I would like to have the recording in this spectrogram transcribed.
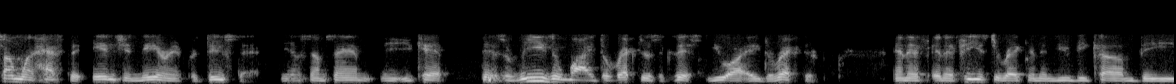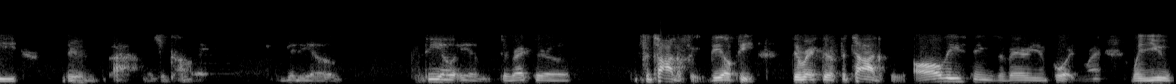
someone has to engineer and produce that. You know what I'm saying? You, you can't. There's a reason why directors exist. You are a director, and if and if he's directing, then you become the the uh, what you call it, video, DOM, director of photography, DOP director of photography. All these things are very important, right? When you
